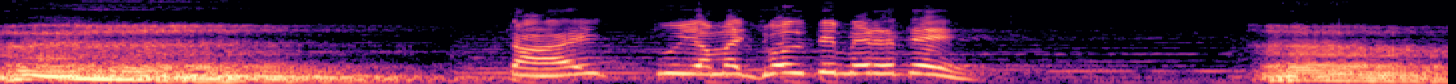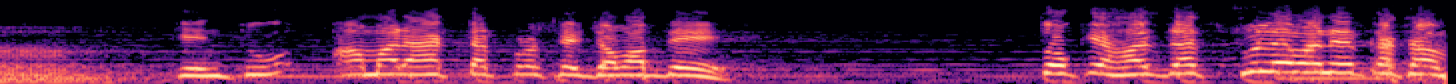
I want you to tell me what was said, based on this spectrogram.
তাই তুই আমায় জলদি মেরে দে। কিন্তু আমার একটা প্রশ্নের জবাব দে। তোকে হজরত সুলেমানের কসম।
